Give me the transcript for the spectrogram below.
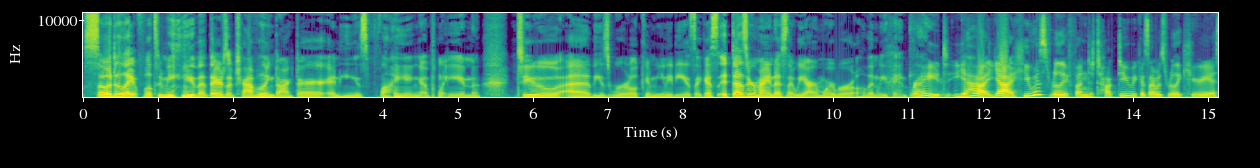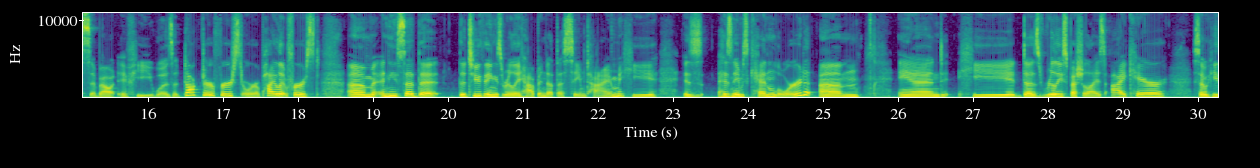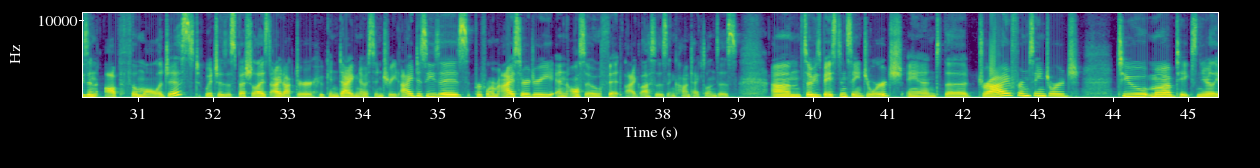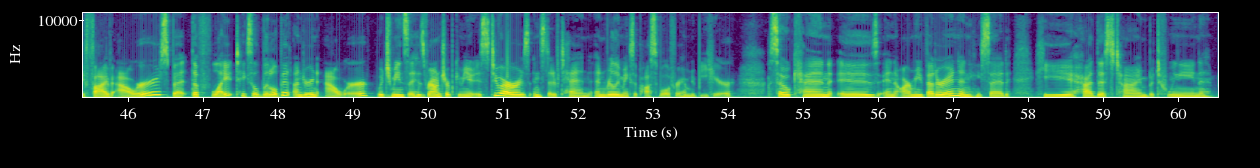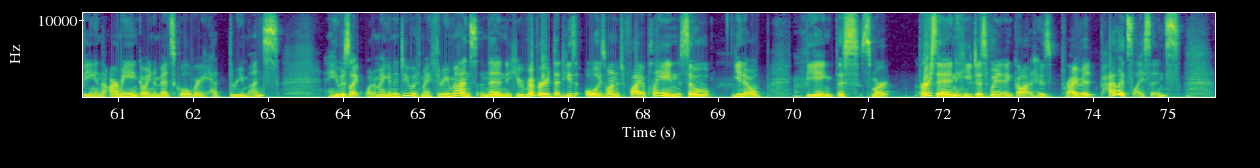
so delightful to me that there's a traveling doctor and he's flying a plane to uh, these rural communities. I guess it does remind us that we are more rural than we think. Right. Yeah. Yeah. He was really fun to talk to because I was really curious about if he was a doctor first or a pilot first. Um, and he said that the two things really happened at the same time. He is, his name's Ken Lord. Um, and he does really specialized eye care. So he's an ophthalmologist, which is a specialized eye doctor who can diagnose and treat eye diseases, perform eye surgery, and also fit eyeglasses and contact lenses. Um, so he's based in St. George, and the drive from St. George to Moab takes nearly five hours, but the flight takes a little bit under an hour, which means that his round trip commute is two hours instead of 10 and really makes it possible for him to be here. So, Ken is an Army veteran, and he said he had this time between being in the Army and going to med school where he had three months. he was like, What am I going to do with my three months? And then he remembered that he's always wanted to fly a plane. So, you know, being this smart person, he just went and got his private pilot's license.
